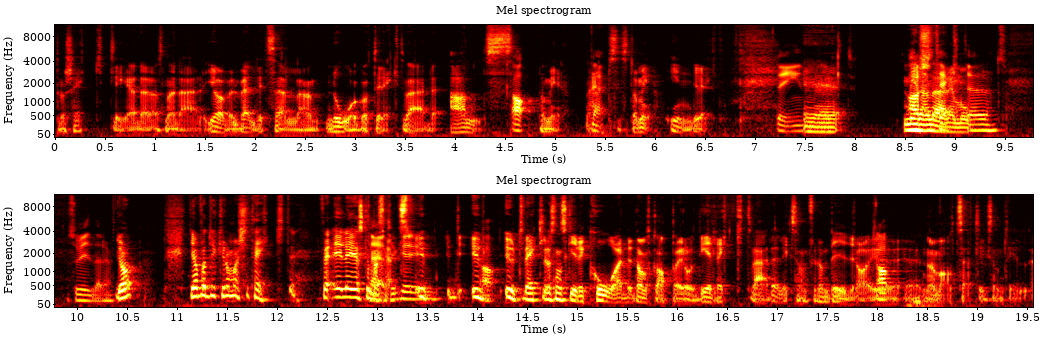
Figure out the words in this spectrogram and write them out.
projektledare och sådana där gör väl väldigt sällan något direkt värde alls. Ja. De är, nej, nej. precis, de är indirekt. Det är indirekt. Eh, Arkitekter däremot, och så vidare. Ja, Ja, vad tycker du om arkitekter? För, eller jag ska bara Nej, säga, tycker... ut, ut, ja. utvecklare som skriver kod, de skapar ju då direktvärde liksom, för de bidrar ju ja. Normalt sett liksom, till,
